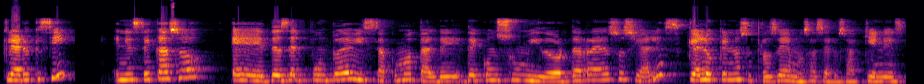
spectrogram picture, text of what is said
Claro que sí. En este caso, eh, desde el punto de vista como tal de, consumidor de redes sociales, ¿qué es lo que nosotros debemos hacer? O sea, quienes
